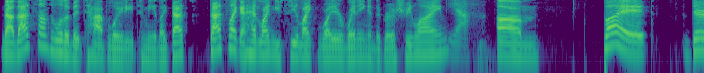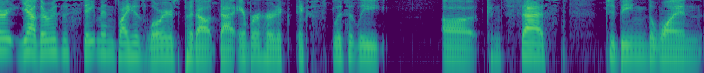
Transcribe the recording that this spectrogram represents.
Now that sounds a little bit tabloidy to me. Like that's that's like a headline you see like while you're waiting in the grocery line. Yeah. Um, but there, yeah, there was a statement by his lawyers put out that Amber Heard ex- explicitly uh, confessed to being the one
